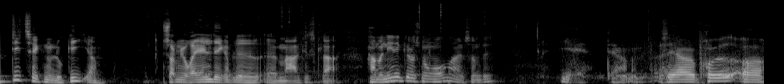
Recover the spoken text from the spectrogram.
på de teknologier, som jo reelt ikke er blevet øh, markedsklar. Har man egentlig gjort sådan nogle overvejelser om det? Ja, det har man. Altså, jeg har jo prøvet at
